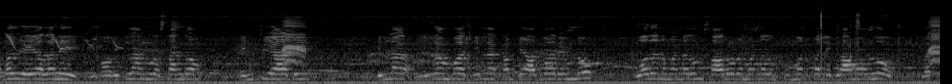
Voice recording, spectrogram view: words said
అమలు చేయాలని మా వికలాంగుల సంఘం ఎన్పిఆర్డి జిల్లా నిజామాబాద్ జిల్లా కమిటీ ఆధ్వర్యంలో బోధన మండలం సాలూరు మండలం కుమ్మర్పల్లి గ్రామంలో లక్ష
